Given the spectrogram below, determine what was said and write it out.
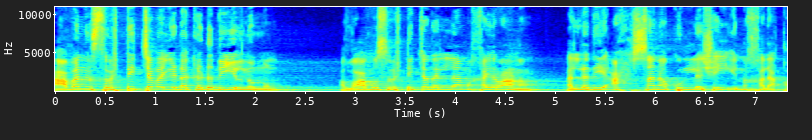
അവൻ സൃഷ്ടിച്ചവയുടെ കെടുതിയിൽ നിന്നും അള്ളാഹു സൃഷ്ടിച്ചതെല്ലാം ഹൈറാണ് അല്ലതി അഹ്സന കുല്ല ഷെയ് ഇൻ ഖലഖ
